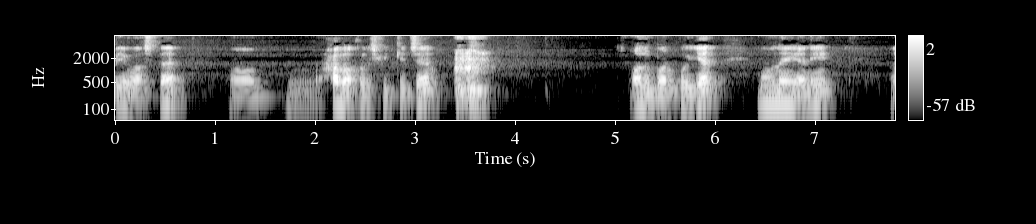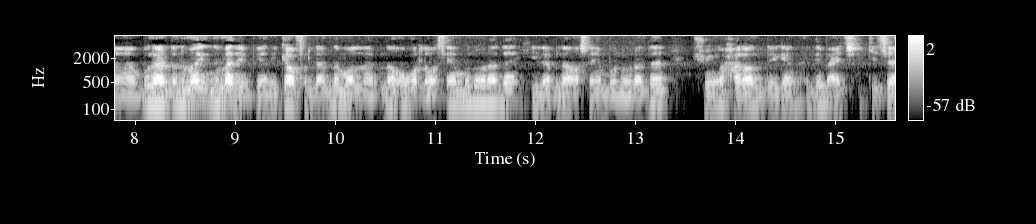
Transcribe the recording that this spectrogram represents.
bevosita halol qilishlikkacha olib borib qo'ygan. Buni ya'ni bularni nima nima deb? Ya'ni kofirlarni mollarini o'g'irlab olsa ham bo'laveradi hiyla bilan olsa ham bo'laveradi. Shu halol degan deb aytishlikkacha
